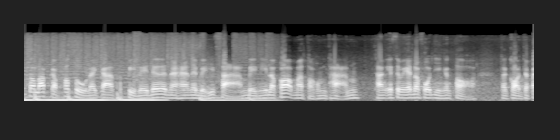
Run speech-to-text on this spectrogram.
ต้อนรับกลับเข้าสู่รายการ Speed Rider นะฮะในเบรกที่ 3 เบรกนี้เราก็มาตอบคำถามทาง SMS และโฟนอินกันต่อ แต่ก่อนจะไป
